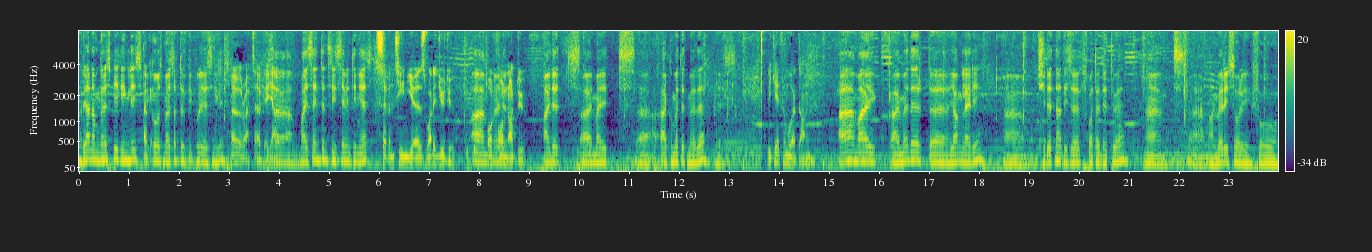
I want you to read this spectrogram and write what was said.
Rian, I'm going to speak English Okay. because most of the people here is English. Oh, right, okay, yeah. So, um, my sentence is 17 years. 17 years. What did you do? Um, Or, or not do? I did. I made. Uh, I committed murder. Yes. Wie keer vermoord, Donnie? Um, I I murdered a young lady. Um, she did not deserve what I did to her, and um, I'm very sorry for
